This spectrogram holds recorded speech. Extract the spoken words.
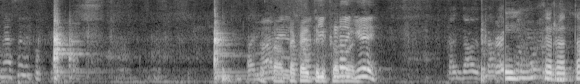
म्या स्वयंपाक केला. आता काहीतरी करणार. तर आता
